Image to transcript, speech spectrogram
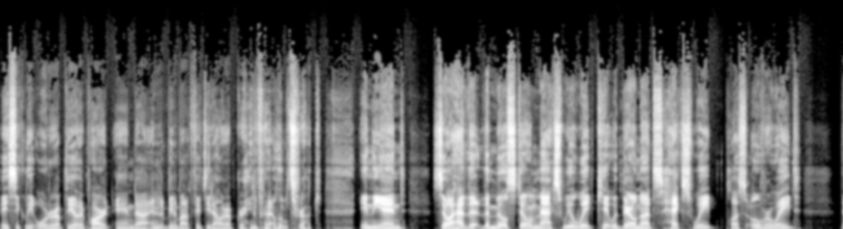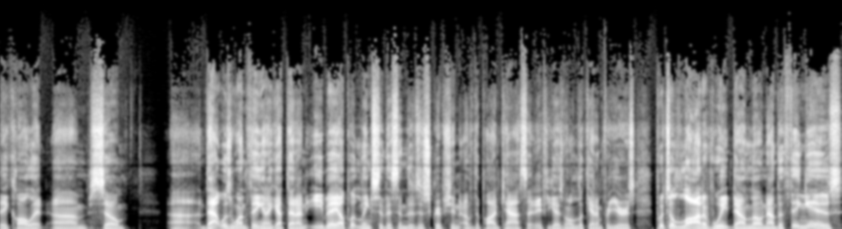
basically order up the other part and uh, ended up being about a $50 upgrade for that little truck in the end. So I had the, the Millstone Max wheel weight kit with barrel nuts, hex weight plus overweight, they call it. Um, so uh, that was one thing, and I got that on eBay. I'll put links to this in the description of the podcast if you guys want to look at them for yours. Puts a lot of weight down low. Now, the thing is,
